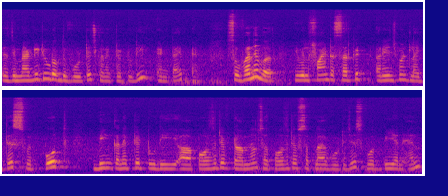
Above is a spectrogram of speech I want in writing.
is the magnitude of the voltage connected to the n type end. So, whenever you will find a circuit arrangement like this with both being connected to the uh, positive terminals or positive supply voltages both P and N,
